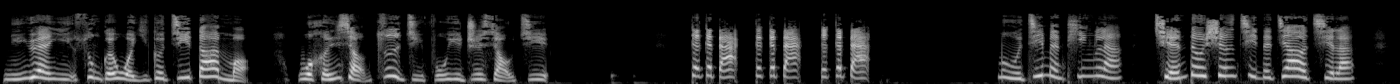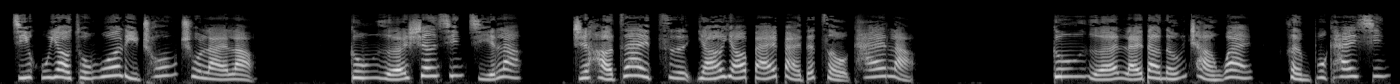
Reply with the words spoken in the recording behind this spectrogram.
您愿意送给我一个鸡蛋吗？我很想自己孵一只小鸡。”咯咯哒，咯咯哒，咯咯哒。母鸡们听了，全都生气的叫起来，几乎要从窝里冲出来了。公鹅伤心极了，只好再次摇摇摆摆的走开了。公鹅来到农场外，很不开心。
